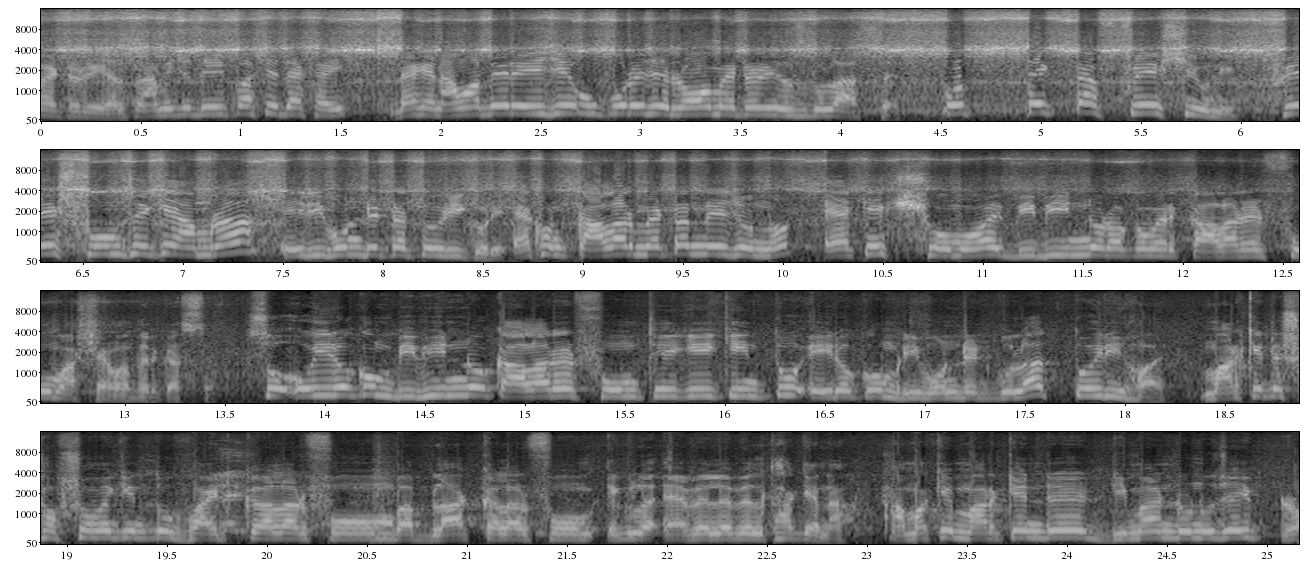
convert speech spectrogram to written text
ম্যাটেরিয়ালস আমি যদি এই পাশে দেখাই, দেখেন আমাদের এই যে উপরে যে র ম্যাটেরিয়ালসগুলো আছে, প্রত্যেকটা ফ্রেশ ইউনিট ফ্রেশ ফোম থেকে আমরা এই রিবন্ডেডটা তৈরি করি। এখন কালার ম্যাটার নেই জন্য এক এক সময় বিভিন্ন রকমের কালারের ফোম আসে আমাদের কাছে। সো ওই রকম বিভিন্ন কালারের ফোম থেকেই কিন্তু এইরকম রিবন্ডেডগুলো তৈরি হয়। মার্কেটে সবসময় কিন্তু হোয়াইট কালার ফোম বা ব্ল্যাক কালার ফোম এগুলো অ্যাভেলেবেল থাকে না। আমাকে মার্কেটের ডিমান্ড অনুযায়ী র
